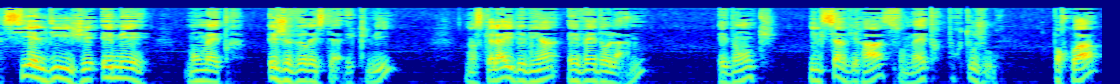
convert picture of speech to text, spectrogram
si elle dit j'ai aimé mon maître et je veux rester avec lui, dans ce cas-là, il devient Eved Olam, et donc il servira son maître pour toujours. Pourquoi?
